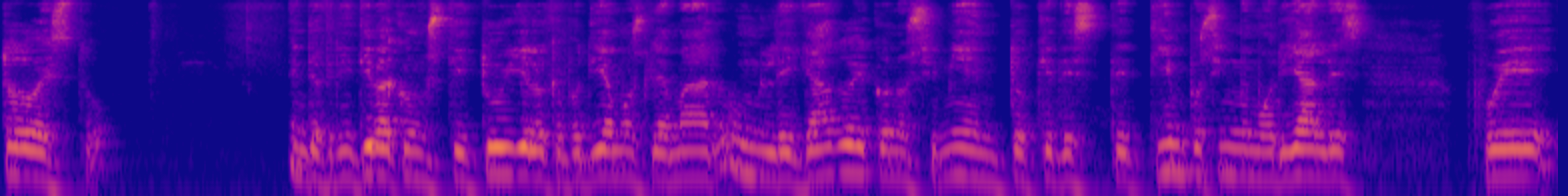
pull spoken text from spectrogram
Todo esto en definitiva constituye lo que podríamos llamar un legado de conocimiento que desde tiempos inmemoriales fue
